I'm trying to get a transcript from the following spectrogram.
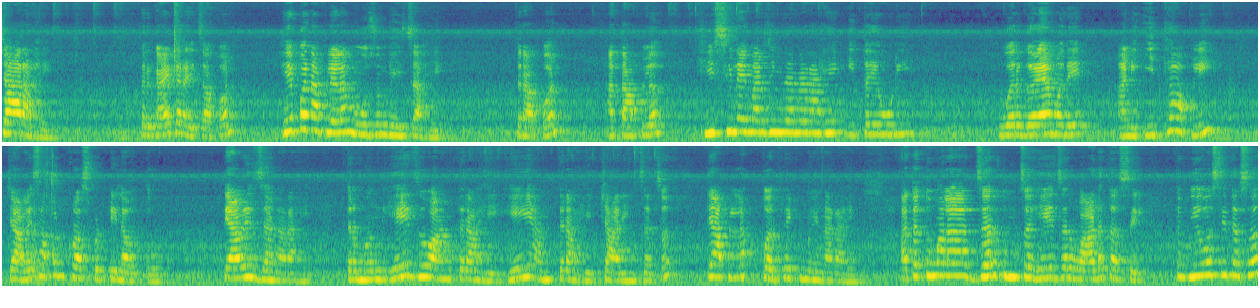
चार आहे. तर काय करायचं आपण? हे पण आपल्याला मोजून घ्यायचं आहे. तर आपण आता आपलं ही सिलाई मार्जिंग जाणार आहे इथं एवढी वर गळ्यामध्ये आणि इथं आपली ज्यावेळेस आपण क्रॉसपट्टी लावतो त्यावेळेस जाणार आहे. तर मग हे जो अंतर आहे हे अंतर आहे चार इंचाचं ते आपल्याला परफेक्ट मिळणार आहे. आता तुम्हाला जर तुमचं हे जर वाढत असेल तर व्यवस्थित असं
